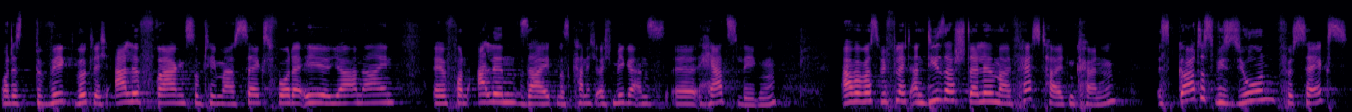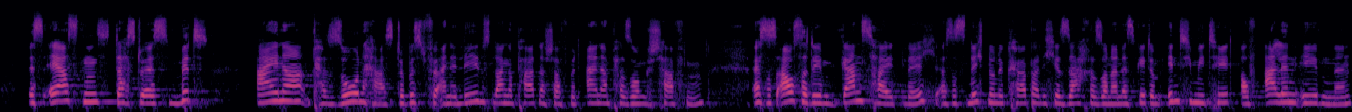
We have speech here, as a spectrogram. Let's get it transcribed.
und es bewegt wirklich alle Fragen zum Thema Sex vor der Ehe, ja, nein, äh, von allen Seiten. Das kann ich euch mega ans äh, Herz legen. Aber was wir vielleicht an dieser Stelle mal festhalten können, ist Gottes Vision für Sex ist erstens, dass du es mit einer Person hast. Du bist für eine lebenslange Partnerschaft mit einer Person geschaffen. Es ist außerdem ganzheitlich. Es ist nicht nur eine körperliche Sache, sondern es geht um Intimität auf allen Ebenen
